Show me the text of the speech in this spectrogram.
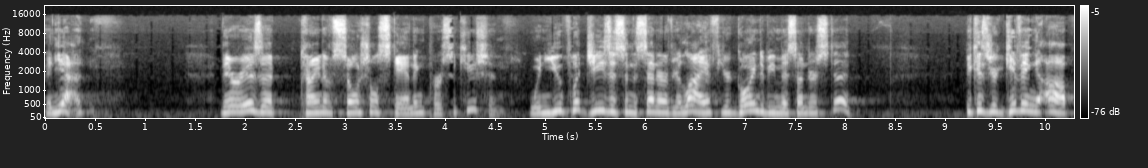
And yet, there is a kind of social standing persecution when you put Jesus in the center of your life, you're going to be misunderstood because you're giving up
